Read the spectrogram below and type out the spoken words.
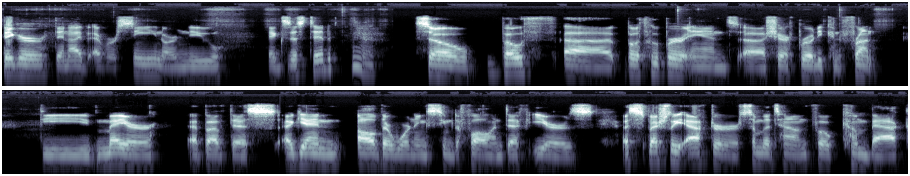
bigger than I've ever seen or knew existed. Hmm. So both uh, both Hooper and uh, Sheriff Brody confront the mayor about this. Again, all their warnings seem to fall on deaf ears, especially after some of the town folk come back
